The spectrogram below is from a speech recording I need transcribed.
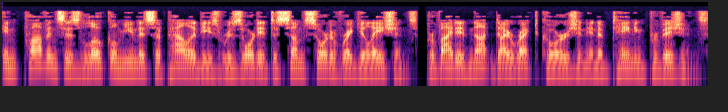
In provinces local municipalities resorted to some sort of regulations, provided not direct coercion in obtaining provisions.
